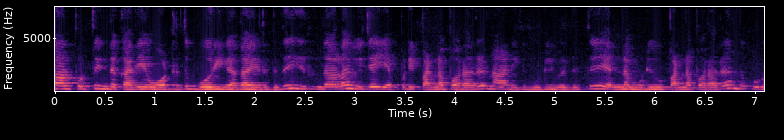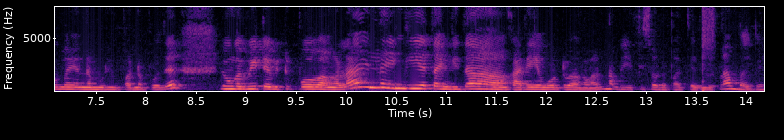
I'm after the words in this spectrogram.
நாள் பொறுத்து இந்த கதையை ஓட்டுறது போரிங்காக தான் இருக்குது. இருந்தாலும் விஜய் எப்படி பண்ண போகிறாரு நாளைக்கு முடிவு எடுத்து என்ன முடிவு பண்ண போகிறாரு அந்த குடும்பம் என்ன முடிவு பண்ண போகுது? இவங்க வீட்டை விட்டு போவாங்களா? இல்லை இங்கேயே தங்கி தான் கதையை ஓட்டுவாங்களான்னு நம்ம எபிசோடை பார்த்து தெரிஞ்சுக்கலாம். பை பை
